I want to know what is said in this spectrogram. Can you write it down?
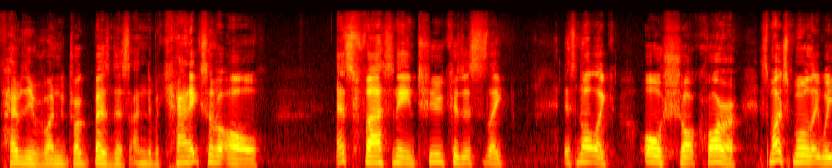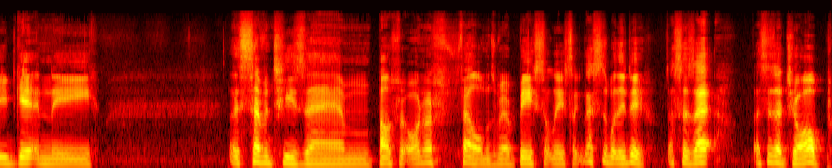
how they run the drug business, and the mechanics of it all, it's fascinating too because it's like it's not like oh shock horror. It's much more like what you'd get in the the seventies um Battle for Honor films where basically it's like this is what they do. This is it. This is a job.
